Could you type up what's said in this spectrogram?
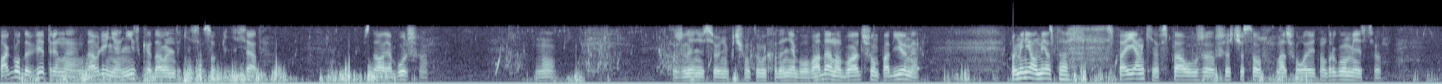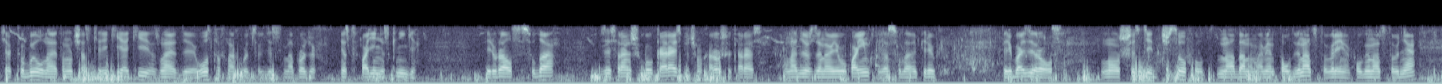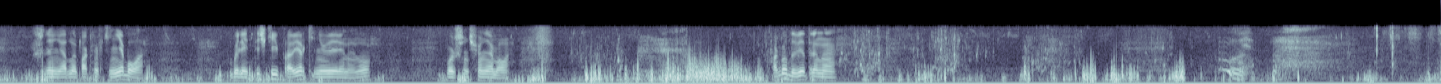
Погода ветреная, давление низкое, довольно-таки 750. Ждал я большего. Но, к сожалению, сегодня почему-то выхода не было. Вода на большом подъеме. Поменял место стоянки, встал уже в 6 часов, начал ловить на другом месте. Те, кто был на этом участке реки Оки, знают, где остров находится, где напротив место впадения с книги. Перебрался сюда. Здесь раньше был карась, причем хороший карась. В надежде на его поимку я сюда пере... перебазировался. Но с 6 часов, вот на данный момент полдвенадцатого, время полдвенадцатого дня, к сожалению, ни одной поклевки не было. Были тычки, проверки неуверенные, но больше ничего не было. Погода ветреная.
